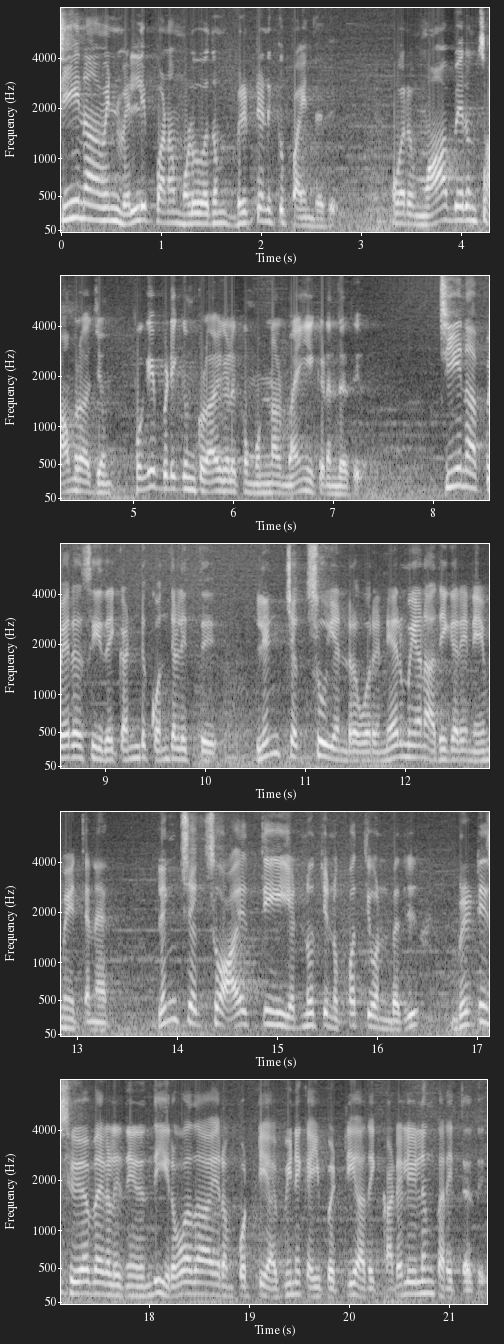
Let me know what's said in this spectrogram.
சீனாவின் வெள்ளிப்பணம் முழுவதும் பிரிட்டனுக்கு பாய்ந்தது. ஒரு மாபெரும் சாம்ராஜ்யம் புகைப்பிடிக்கும் குழாய்களுக்கு முன்னால் மயங்கி கிடந்தது. சீனா பேரரசு இதை கண்டு கொந்தளித்து லின் செக்சு என்ற ஒரு நேர்மையான அதிகாரி நியமித்தனர். லின் செக்சு ஆயிரத்தி எட்நூத்தி முப்பத்தி ஒன்பதில் பிரிட்டிஷ் வியாபாரிகளிலிருந்து இருபதாயிரம் பொட்டி அபினை கைப்பற்றி அதை கடலிலும் கரைத்தது.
